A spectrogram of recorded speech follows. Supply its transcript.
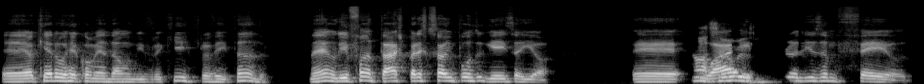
É, eu quero recomendar um livro aqui, aproveitando, né? Um livro fantástico, parece que saiu em português aí, ó. É, Nossa, Why Liberalism Failed.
